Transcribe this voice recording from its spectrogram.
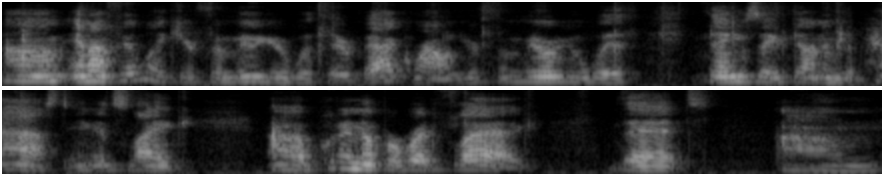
Um, and I feel like you're familiar with their background. You're familiar with things they've done in the past. And it's like uh, putting up a red flag that um,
